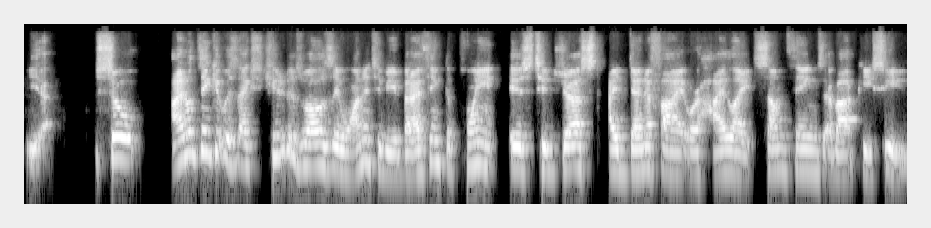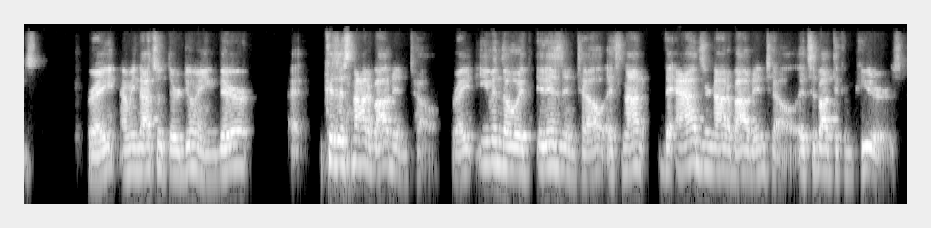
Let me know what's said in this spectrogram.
Yeah. So I don't think it was executed as well as they wanted to be, but I think the point is to just identify or highlight some things about PCs, right? I mean, that's what they're doing. They're eh, because it's not about Intel, right? Even though it, it is Intel, it's not the ads are not about Intel. It's about the computers.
